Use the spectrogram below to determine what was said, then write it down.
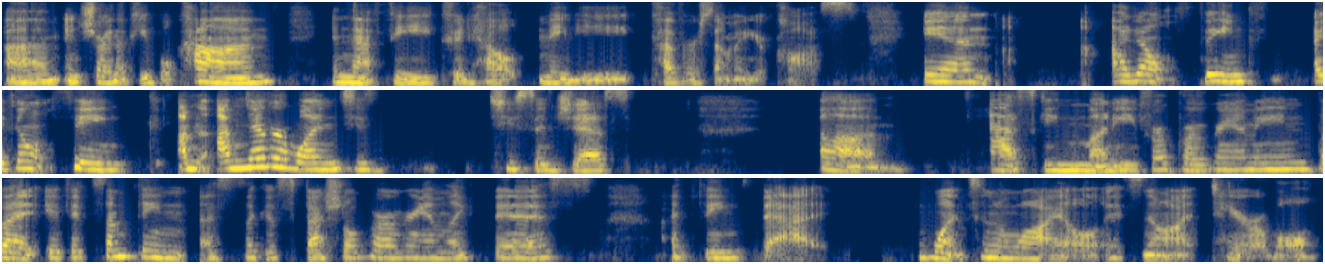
um, ensure that people come and that fee could help maybe cover some of your costs. And I don't think, I don't think, I'm, I'm never one to, to suggest um, asking money for programming, but if it's something as like a special program like this, I think that once in a while it's not terrible.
